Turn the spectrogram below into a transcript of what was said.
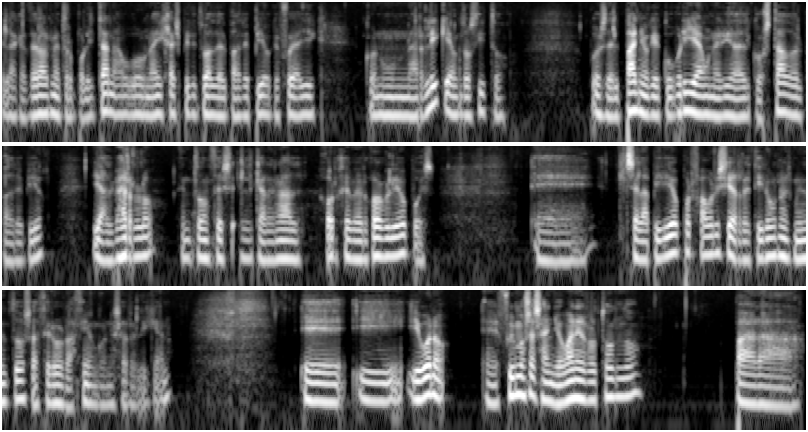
En la Catedral Metropolitana hubo una hija espiritual del Padre Pío que fue allí con una reliquia, un trocito pues del paño que cubría una herida del costado del Padre Pío, y al verlo, entonces el cardenal Jorge Bergoglio, pues eh, se la pidió por favor y se retiró unos minutos a hacer oración con esa reliquia. ¿no? Eh, y, bueno, eh, fuimos a San Giovanni Rotondo para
